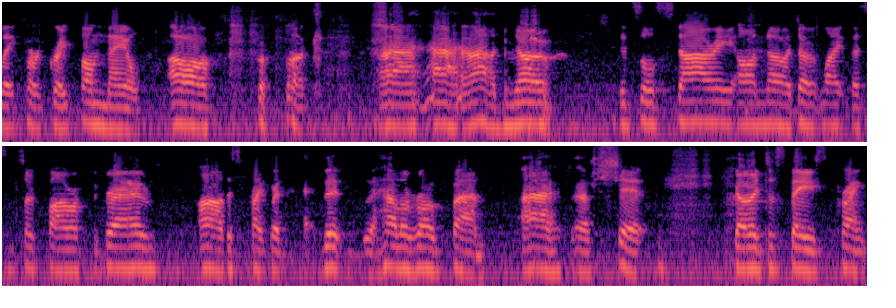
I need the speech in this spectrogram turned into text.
make for a great thumbnail. Oh, for fuck. Ah, ah, ah, no. It's all starry. Oh no, I don't like this. I'm so far off the ground. Ah, this prank went the, the hella wrong, fan. Ah, ah, shit. Going to space, prank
